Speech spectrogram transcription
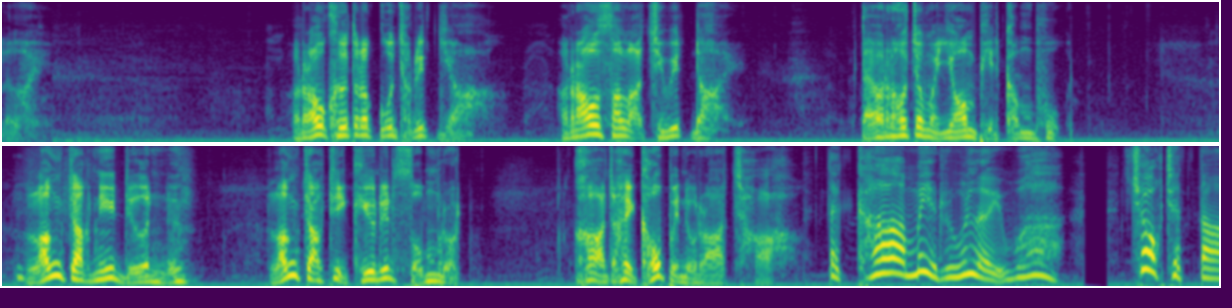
เลย เราคือตระกูลชริตยา เราสละชีวิตได้ แต่เราจะไม่ยอมผิดคำพูด หลังจากนี้เดือนหนึ่ง หลังจากที่คิริตสมรสข้าจะให้เขาเป็นราชา แต่ข้าไม่รู้เลยว่า โชคชะตา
